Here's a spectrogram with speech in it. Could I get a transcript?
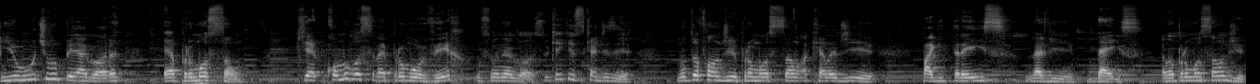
E o último P agora é a promoção, que é como você vai promover o seu negócio. O que, que isso quer dizer? Não estou falando de promoção aquela de pague 3, leve 10. É uma promoção de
